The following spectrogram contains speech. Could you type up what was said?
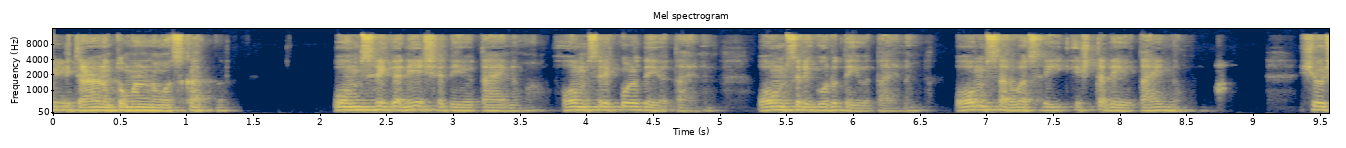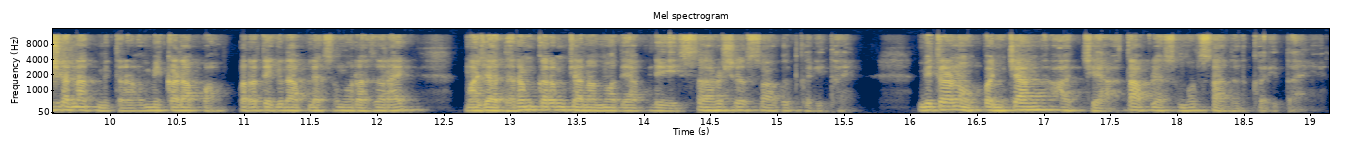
मित्रांनो तुम्हाला नमस्कार ओम श्री गणेश देवताय नम. ओम श्री कुळदेवताय नम. ओम श्री गुरुदेवताय नम. ओम सर्वश्री इष्टदेवताय नम. शिवशनाथ मित्रांनो मी कडापा परत एकदा आपल्यासमोर हजर आहे. माझ्या धर्मकरम चॅनलमध्ये आपले सहर्ष स्वागत करीत आहे. मित्रांनो पंचांग आजचे आता आपल्यासमोर सादर करीत आहे.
